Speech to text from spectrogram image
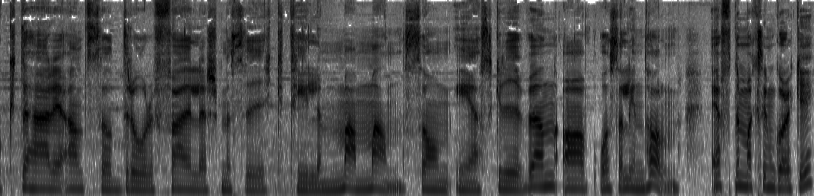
Och det här är alltså Dror Feilers musik till Mamman som är skriven av Åsa Lindholm efter Maxim Gorki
